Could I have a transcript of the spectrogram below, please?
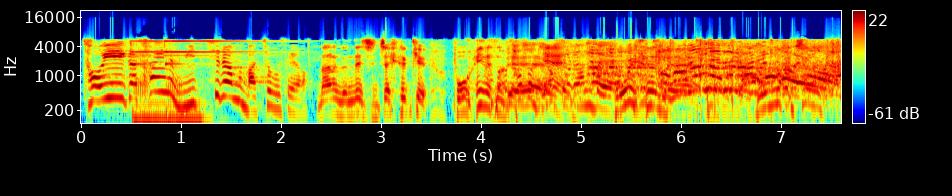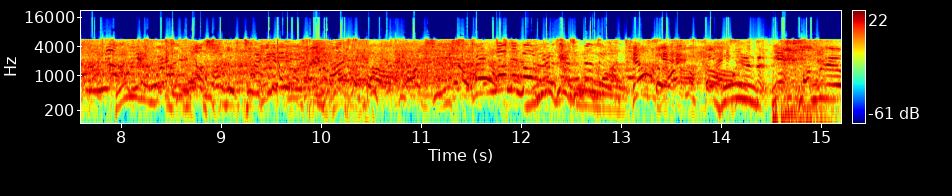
저희가 서 있는 위치를 한번 맞춰보세요. 나는 근데 진짜 이렇게 보이는데. 예. 보이는데. 못 맞추고. 보이는데 못? 아, 보이는데. 안 그래요?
